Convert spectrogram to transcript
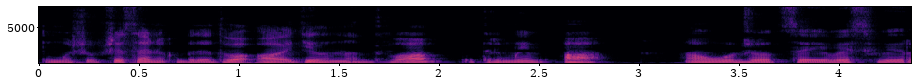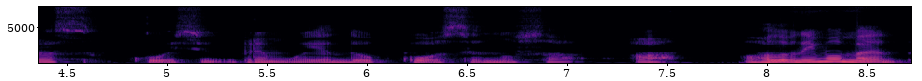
Тому що в чисельнику буде 2а ділено на 2, отримаємо А. А отже, оцей весь вираз косін прямує до косинуса А. Головний момент,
